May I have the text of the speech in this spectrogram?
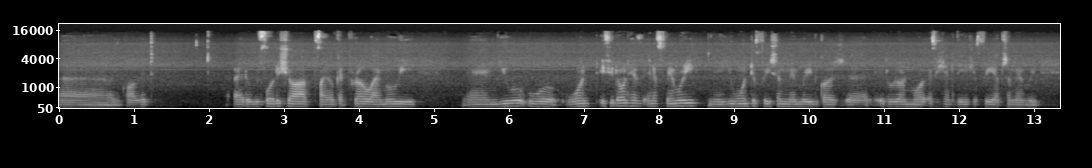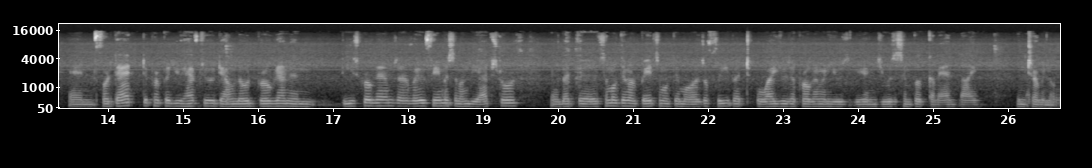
uh, you call it Adobe Photoshop, Final Cut Pro, iMovie and you want if you don't have enough memory you want to free some memory because uh, it will run more efficiently if you free up some memory. And for that purpose you have to download programs and these programs are very famous among the app store but uh, some of them are paid some of them are also free but why use a program and use you can use a simple command line in terminal?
